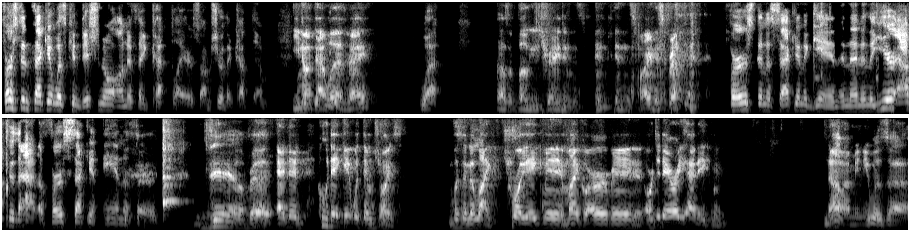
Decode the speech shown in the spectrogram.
first and second was conditional on if they cut players. So I'm sure they cut them. You know what that was, right? What? That was a bogey trade in in, in its finest, bro. First and a second again, and then in the year after that, a first, second, and a third. Damn, bro. And then who they get with them joints? Wasn't it like Troy Aikman and Michael Irvin, and, or did they already have Aikman? No, I mean he was uh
